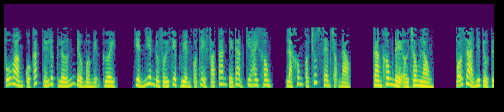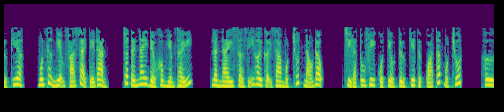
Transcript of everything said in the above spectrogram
vũ hoàng của các thế lực lớn đều mở miệng cười, hiển nhiên đối với Diệp Huyền có thể phá tan tế đàn kia hay không, là không có chút xem trọng nào. Càng không để ở trong lòng. Võ giả như tiểu tử kia, muốn thử nghiệm phá giải tế đàn, cho tới nay đều không hiếm thấy, lần này sở dĩ hơi gợi ra một chút náo động, chỉ là tu vi của tiểu tử kia thực quá thấp một chút. Hừ,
